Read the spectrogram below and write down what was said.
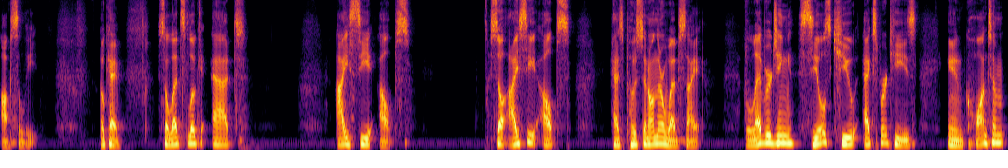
obsolete. Okay, so let's look at IC Alps. So IC Alps has posted on their website leveraging SEALSQ expertise in quantum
